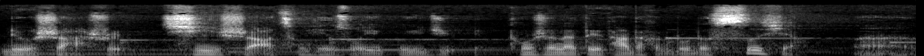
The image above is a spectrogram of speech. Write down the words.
六十而顺，七十而从心所欲不逾矩。同时呢，对他的很多的思想啊，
